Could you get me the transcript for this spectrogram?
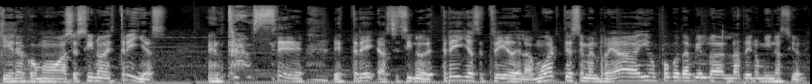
que era como asesino de estrellas. Entonces, asesino de estrellas, estrella de la muerte, se me enredaba ahí un poco también las denominaciones.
